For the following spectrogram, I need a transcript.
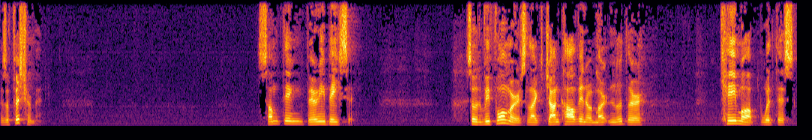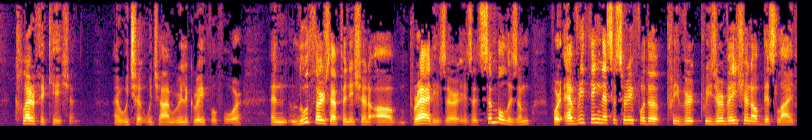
As a fisherman, something very basic. So the reformers like John Calvin or Martin Luther came up with this clarification, and which, which I'm really grateful for. And Luther's definition of bread is a, is a symbolism for everything necessary for the preservation of this life,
